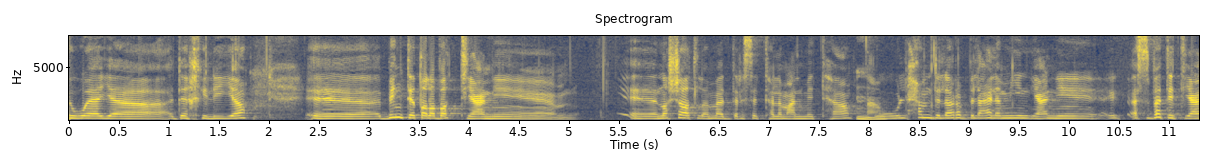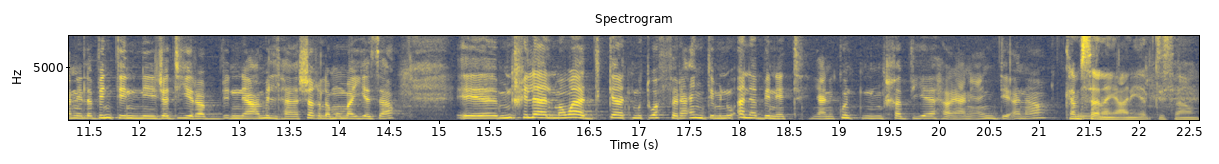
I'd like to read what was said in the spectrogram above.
هواية داخلية. بنتي طلبت يعني آه، نشاط لمدرستها لمعلمتها نعم. والحمد لله رب العالمين يعني أثبتت يعني لبنتي إني جديرة بإني أعملها شغلة مميزة آه، من خلال مواد كانت متوفرة عندي من وأنا بنت يعني كنت مخبياها يعني عندي أنا كم سنة يعني يا ابتسام؟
